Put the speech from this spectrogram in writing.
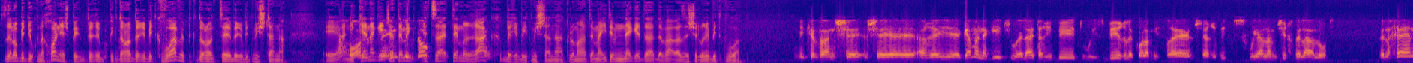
זה לא בדיוק נכון, יש פק- פקדונות בריבית קבועה ופקדונות אה, בריבית משתנה. אה, נכון, אני כן אגיד שאתם הצעתם רק בריבית משתנה, כלומר אתם הייתם נגד הדבר הזה של ריבית קבועה. מכיוון ש, שהרי אה, גם הנגיד שהוא העלה את הריבית, הוא הסביר לכל עם ישראל שהריבית צפויה להמשיך ולעלות. ולכן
